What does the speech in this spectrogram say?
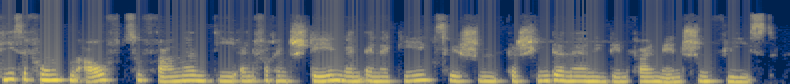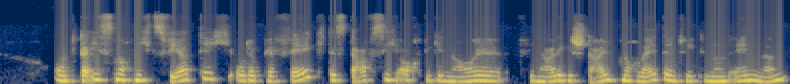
diese Funken aufzufangen, die einfach entstehen, wenn Energie zwischen verschiedenen, in dem Fall Menschen, fließt. Und da ist noch nichts fertig oder perfekt. Es darf sich auch die genaue finale Gestalt noch weiterentwickeln und ändern.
